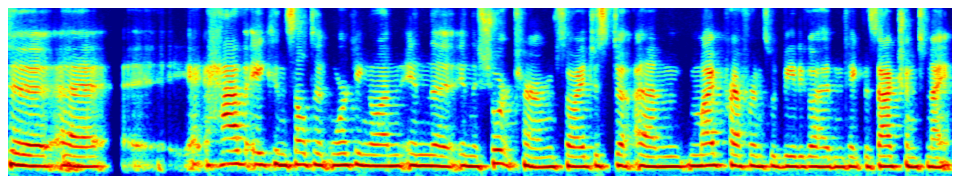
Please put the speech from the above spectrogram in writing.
to uh, have a consultant working on in the in the short term. So I just uh, um, my preference would be to go ahead and take this action tonight.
